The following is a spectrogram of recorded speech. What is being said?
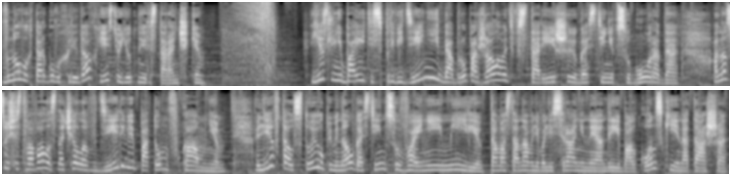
В новых торговых рядах есть уютные ресторанчики. Если не боитесь привидений, добро пожаловать в старейшую гостиницу города. Она существовала сначала в дереве, потом в камне. Лев Толстой упоминал гостиницу в «Войне и мире». Там останавливались раненые Андрей Балконский и Наташа.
